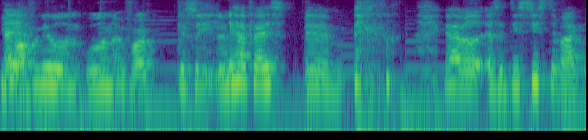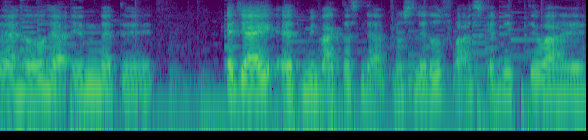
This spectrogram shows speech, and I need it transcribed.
i Ja, ja. offentligheden, uden at folk kan se det. Jeg har faktisk, øh, jeg har været, altså de sidste vagter, jeg havde her, inden at, øh, at, jeg, at min vagter sådan der blev slettet fra Scandic, det var, øh,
